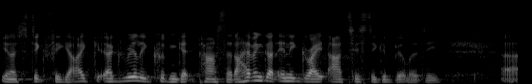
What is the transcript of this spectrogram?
you know stick figure. I, I really couldn't get past that. I haven't got any great artistic ability uh,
